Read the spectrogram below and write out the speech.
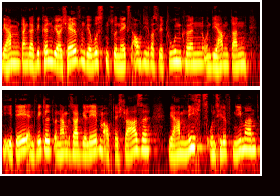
wir haben dann gesagt, wie können wir euch helfen? Wir wussten zunächst auch nicht, was wir tun können. Und die haben dann die Idee entwickelt und haben gesagt, wir leben auf der Straße, wir haben nichts, uns hilft niemand,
